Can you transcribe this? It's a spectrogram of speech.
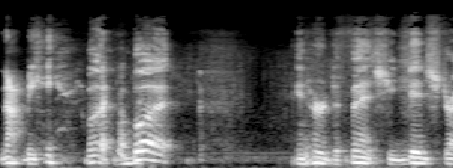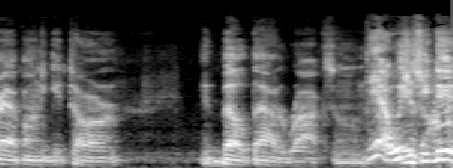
not be But but in her defense, she did strap on a guitar and belt out a rock song. Yeah, which and is she did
